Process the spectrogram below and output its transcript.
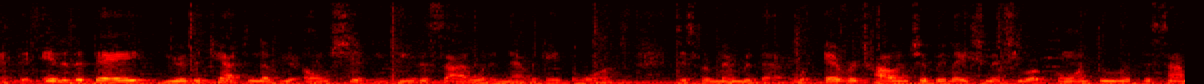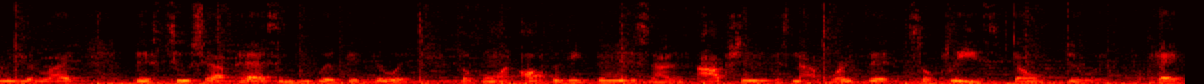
At the end of the day, you're the captain of your own ship and you decide where to navigate the waters. Just remember that whatever trial and tribulation that you are going through at this time of your life, this too shall pass and you will get through it. So going off the deep end is not an option. It's not worth it. So please don't do it. Okay?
